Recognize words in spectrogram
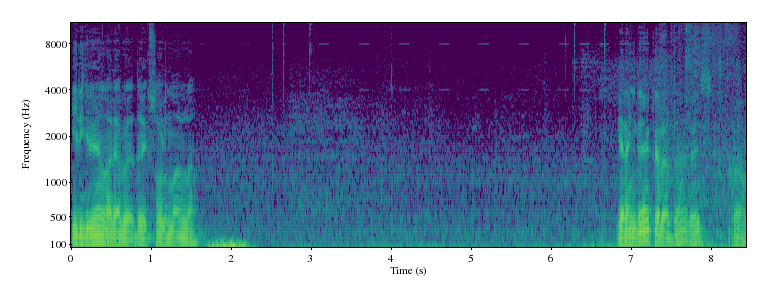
İlgileniyorlar ya böyle direkt sorunlarla. Gelen giden yok herhalde ha reis. Bravo.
